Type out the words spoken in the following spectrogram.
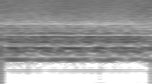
Música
